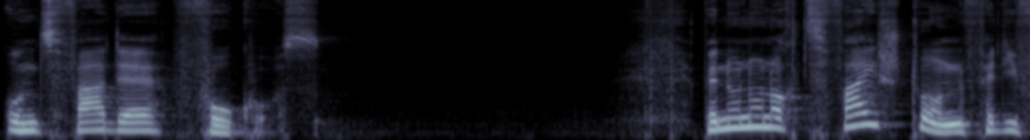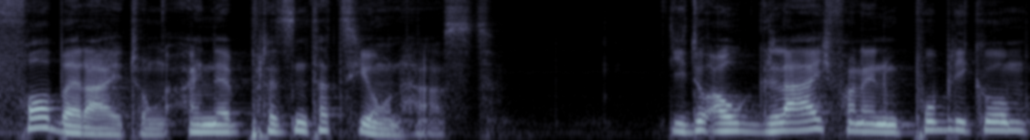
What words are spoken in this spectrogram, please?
Und zwar der Fokus. Wenn du nur noch zwei Stunden für die Vorbereitung einer Präsentation hast, die du auch gleich von einem Publikum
